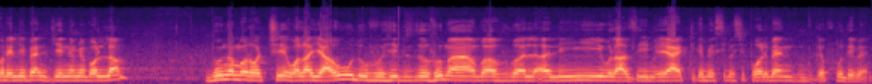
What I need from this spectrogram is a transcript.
করে নেবেন যে নেমে বললাম। দু নম্বর হচ্ছে ওলা ইয়াউদুহু হিফজুহুমা ওয়া হুয়াল আলিউল আজিম এই আয়টিকে বেশি বেশি পড়বেন বুকে ফু দেবেন।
